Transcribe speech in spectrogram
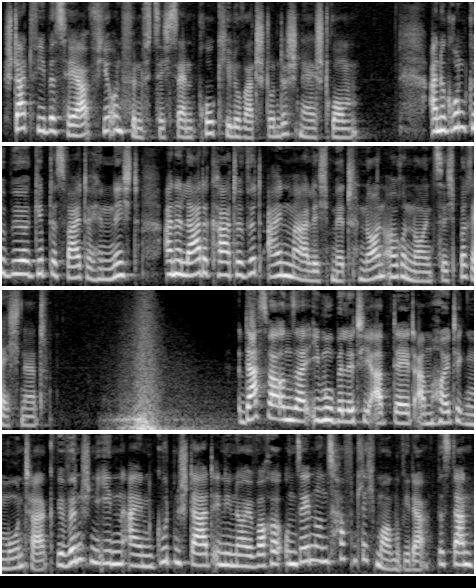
statt wie bisher 54 Cent pro Kilowattstunde Schnellstrom. Eine Grundgebühr gibt es weiterhin nicht. Eine Ladekarte wird einmalig mit 9,90 Euro berechnet. Das war unser E-Mobility Update am heutigen Montag. Wir wünschen Ihnen einen guten Start in die neue Woche und sehen uns hoffentlich morgen wieder. Bis dann.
